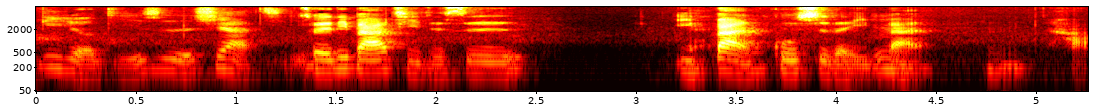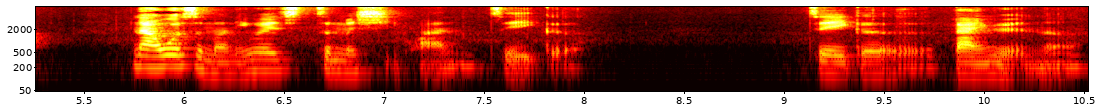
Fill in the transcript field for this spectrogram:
第九集是下集，所以第八集只是一半故事的一半。嗯，嗯，好，那为什么你会这么喜欢这个这个单元呢？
